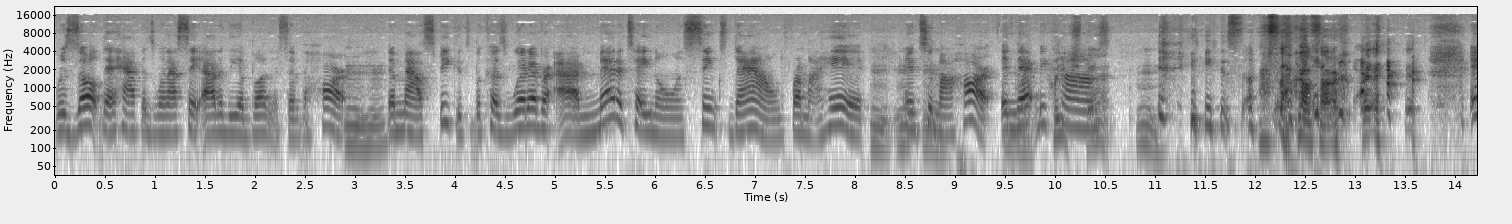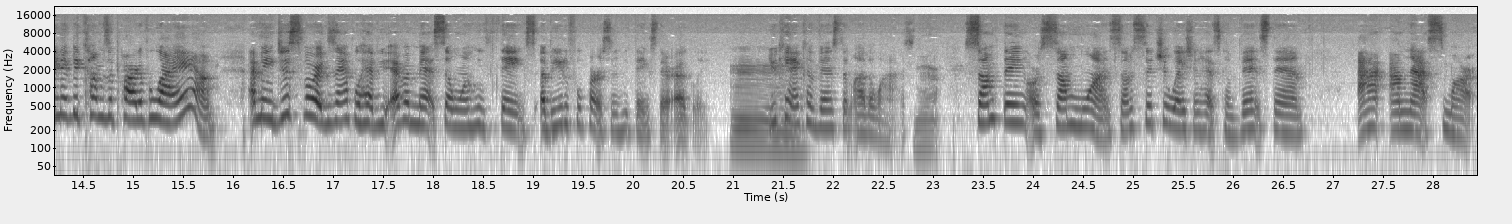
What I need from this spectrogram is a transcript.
result that happens when I say out of the abundance of the heart Mhm. the mouth speaketh because whatever I meditate on sinks down from my head Mm, mm, into mm. my heart and that becomes that. Mm. So I'm sorry. and it becomes a part of who I am. I mean, just for example, have you ever met someone who thinks a beautiful person who thinks they're ugly? Mm. You can't convince them otherwise. Yeah. Something or someone, some situation has convinced them I, I'm not smart.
